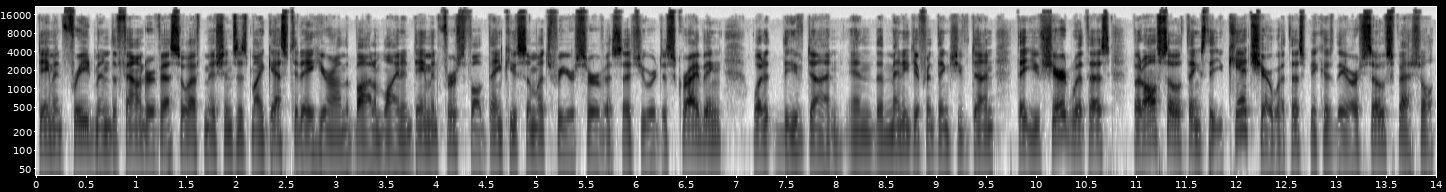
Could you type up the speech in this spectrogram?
Damon Friedman, the founder of SOF Missions, is my guest today here on the bottom line. And Damon, first of all, thank you so much for your service. As you were describing what you've done and the many different things you've done that you've shared with us, but also things that you can't share with us because they are so special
